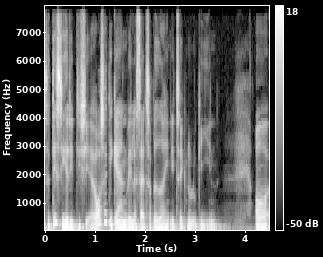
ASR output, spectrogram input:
Så det siger de. De siger også, at de gerne vil have sat sig bedre ind i teknologien. Og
